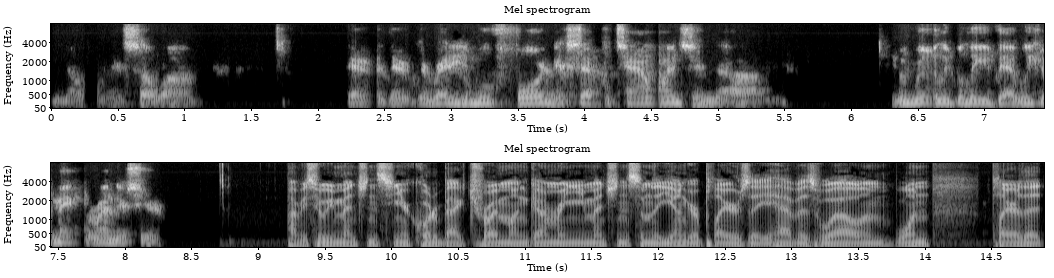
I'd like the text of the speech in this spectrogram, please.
You know, and so um, they're, they're they're ready to move forward and accept the challenge and. Um, we really believe that we can make a run this year. Obviously, we mentioned senior quarterback Troy Montgomery, and you mentioned some of the younger players that you have as well. And one player that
